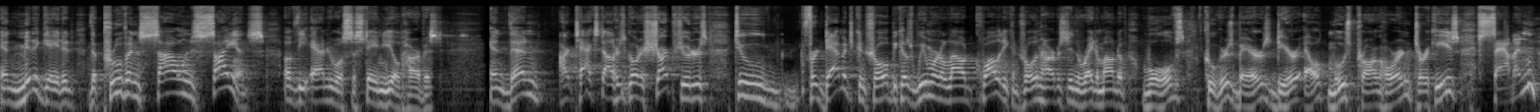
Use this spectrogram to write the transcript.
and mitigated the proven sound science of the annual sustained yield harvest. And then our tax dollars go to sharpshooters to for damage control because we weren't allowed quality control in harvesting the right amount of wolves, cougars, bears, deer, elk, moose, pronghorn, turkeys, salmon.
